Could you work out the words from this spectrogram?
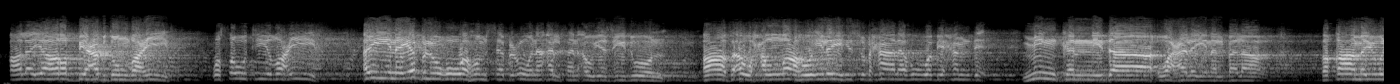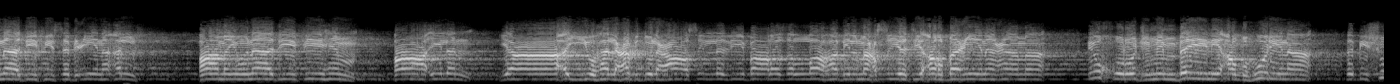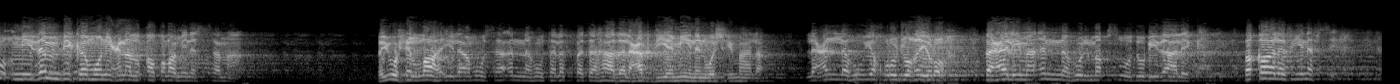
قال يا رب عبد ضعيف وصوتي ضعيف أين يبلغ وهم سبعون ألفا أو يزيدون؟ آه فأوحى الله إليه سبحانه وبحمده منك النداء وعلينا البلاغ. فقام ينادي في سبعين ألف قام ينادي فيهم قائلا يا أيها العبد العاصي الذي بارز الله بالمعصية أربعين عاما اخرج من بين أظهرنا فبشؤم ذنبك منعنا القطر من السماء. فيوحي الله إلى موسى أنه تلفت هذا العبد يمينا وشمالا لعله يخرج غيره فعلم أنه المقصود بذلك. فقال في نفسه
